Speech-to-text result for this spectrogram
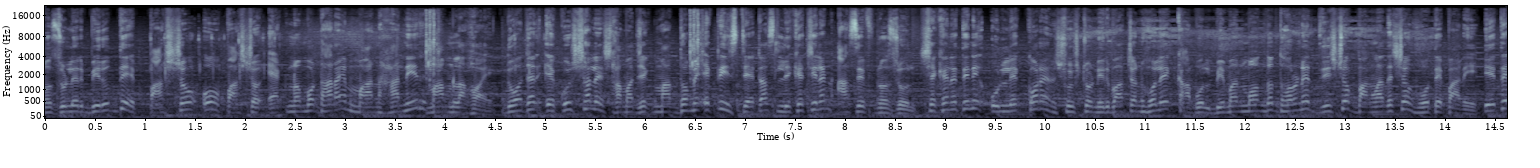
নজরুলের বিরুদ্ধে পাঁচশো ও পাঁচশো এক নম্বর ধারায় মানহানির মামলা হয়। দু সালে সামাজিক মাধ্যমে একটি স্ট্যাটাস লিখেছিলেন আসিফ নজরুল। সেখানে তিনি উল্লেখ করেন সুষ্ঠু নির্বাচন হলে কাবুল বিমানবন্দর ধরনের দৃশ্য বাংলাদেশে হতে পারে। এতে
